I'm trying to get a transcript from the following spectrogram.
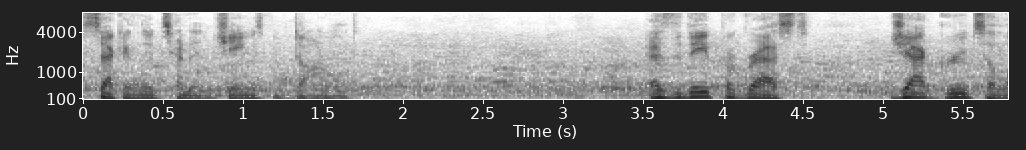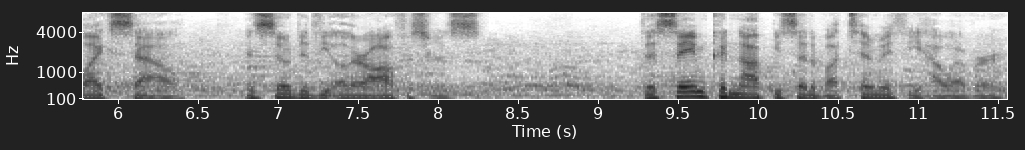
Second Lieutenant James McDonald. As the day progressed, Jack grew to like Sal, and so did the other officers. The same could not be said about Timothy, however.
